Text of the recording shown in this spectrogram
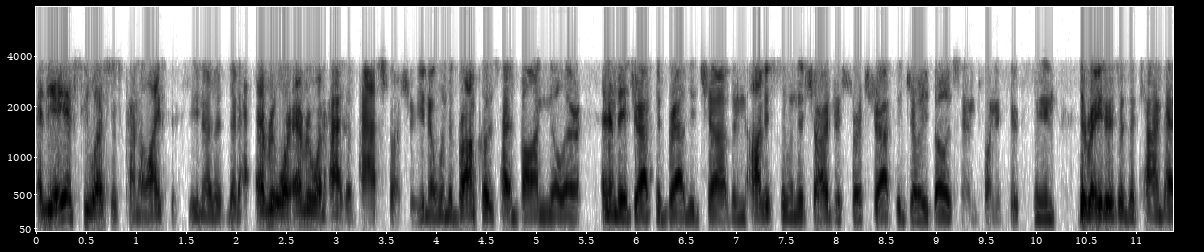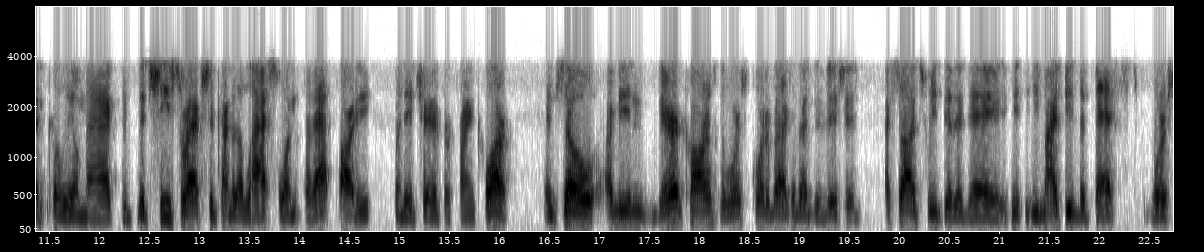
and the AFC West is kind of like this. You know, that, that everywhere everyone has a pass rusher. You know, when the Broncos had Von Miller, and then they drafted Bradley Chubb, and obviously when the Chargers first drafted Joey Bosa in 2016, the Raiders at the time had Khalil Mack. The, the Chiefs were actually kind of the last ones for that party when they traded for Frank Clark. And so, I mean, Derek Carr is the worst quarterback of that division. I saw a tweet the other day. He, he might be the best worst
